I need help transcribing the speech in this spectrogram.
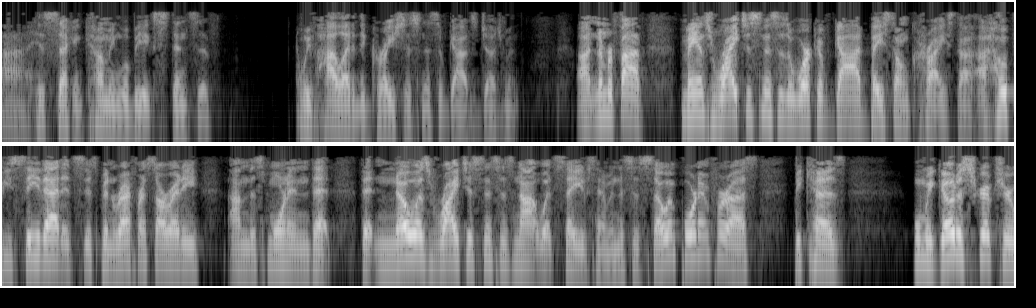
uh, his second coming will be extensive. And we've highlighted the graciousness of God's judgment. Uh, number five, man's righteousness is a work of God based on Christ. I, I hope you see that. It's, it's been referenced already um, this morning that, that Noah's righteousness is not what saves him. And this is so important for us because when we go to scripture,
